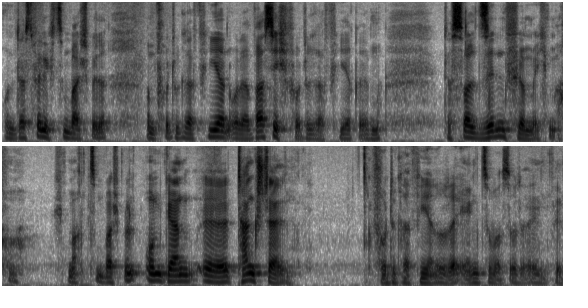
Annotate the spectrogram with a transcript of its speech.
Und das finde ich zum Beispiel am Fotografieren oder was ich fotografiere immer, das soll Sinn für mich machen. Ich mache zum Beispiel ungern äh, Tankstellen fotografieren oder irgend sowas oder irgendwie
